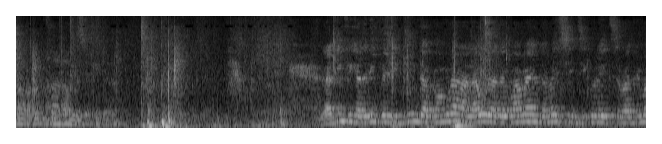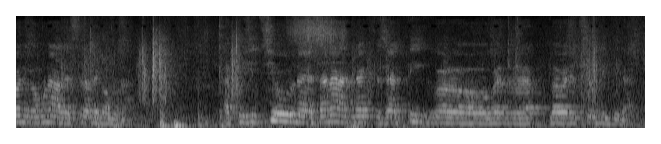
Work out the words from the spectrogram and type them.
No, non No, no, so. Ratifica delibere di giunta comunale, lavoro adeguamento, messa in sicurezza, patrimonio comunale e strade comunali. Acquisizione sanando ex articolo per la variazione di bilancio.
